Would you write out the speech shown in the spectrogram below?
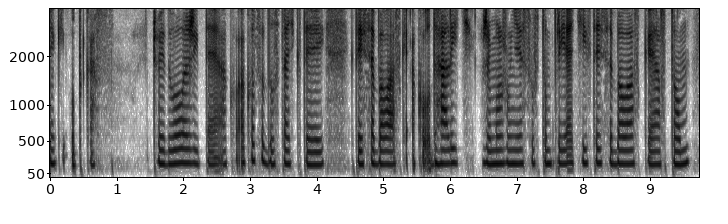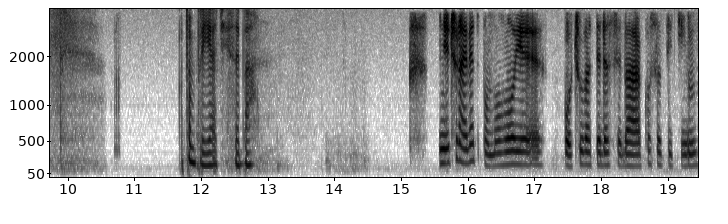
nejaký odkaz, čo je dôležité, ako, ako sa dostať k tej, k tej sebaláske, ako odhaliť, že možno nie sú v tom prijatí, v tej sebaláske a v tom o tom prijatí seba. Niečo najviac pomohlo je počúvať teda seba, ako sa cítim,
